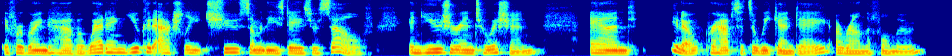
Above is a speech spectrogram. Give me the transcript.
if we're going to have a wedding, you could actually choose some of these days yourself and use your intuition. And, you know, perhaps it's a weekend day around the full moon.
